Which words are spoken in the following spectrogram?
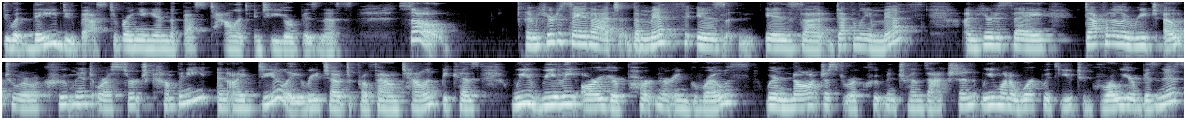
do what they do best to bringing in the best talent into your business. So, I'm here to say that the myth is is uh, definitely a myth. I'm here to say definitely reach out to a recruitment or a search company and ideally reach out to Profound Talent because we really are your partner in growth. We're not just a recruitment transaction. We want to work with you to grow your business,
